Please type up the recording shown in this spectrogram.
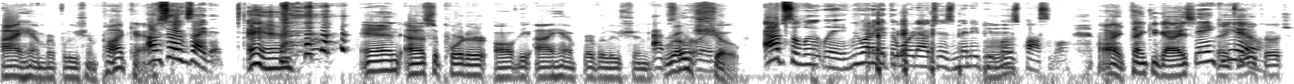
iHemp Revolution podcast, I'm so excited. and and a supporter of the iHemp Revolution Absolutely. Roadshow. Absolutely. We want to get the word out to as many people as possible. All right, thank you guys. Thank, Thank you, Coach.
